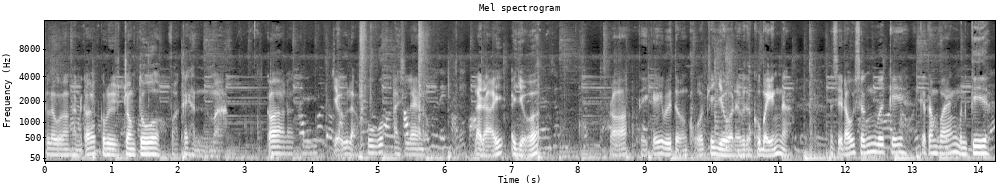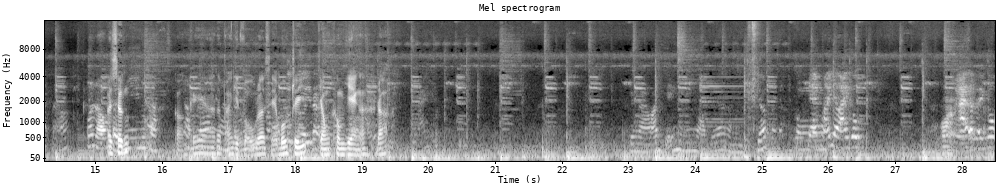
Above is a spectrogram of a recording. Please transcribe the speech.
cái lô hình có con tròn Tour và cái hình mà có cái chữ là Phú Quốc Iceland. Là để ở giữa. Đó thì cái biểu tượng của trái dừa này biểu tượng của biển nè nó sẽ đối xứng với cái cái tấm ván bên kia. Nó xứng. Còn cái à, tấm bản dịch vụ đó sẽ bố trí trong không gian đó, đó. em hỏi giờ ai gu? Ai là thầy gu?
